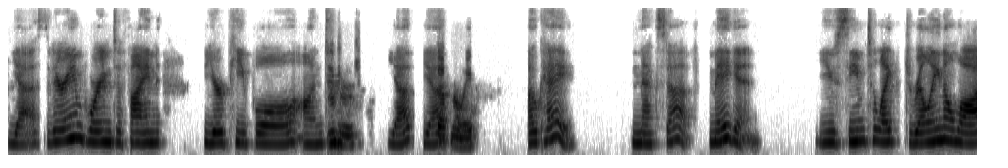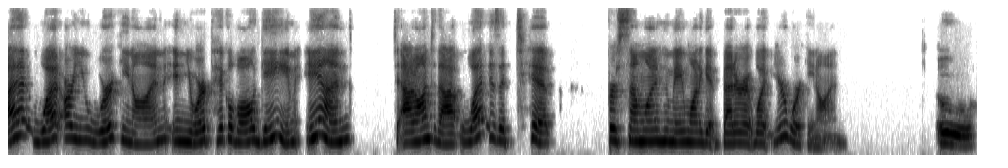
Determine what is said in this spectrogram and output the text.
Yes very important to find your people on tour. Mhm. yep yep Definitely. okay next up meghan you seem to like drilling a lot what are you working on in your pickleball game and to add on to that what is a tip for someone who may want to get better at what you're working on Ooh.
